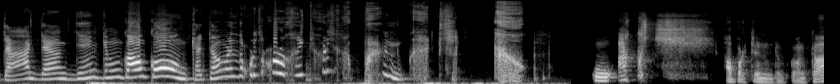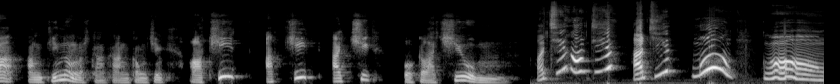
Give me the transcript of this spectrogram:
讲讲讲讲讲讲，开讲我我我我砰！哦阿克奇，阿不真的刚刚，俺听懂了刚刚讲清啊奇。acik acik o glacium. Acik acik acik ngong ngong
